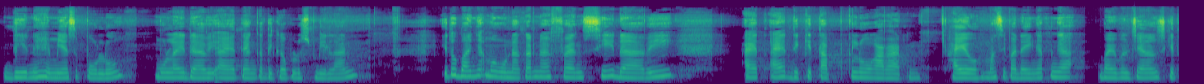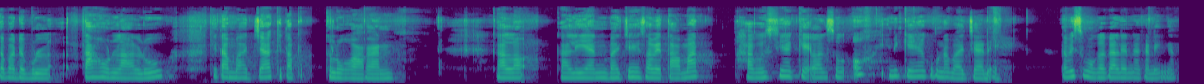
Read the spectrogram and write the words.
di Nehemia 10, mulai dari ayat yang ke-39, itu banyak menggunakan referensi dari ayat-ayat di kitab keluaran Hayo, masih pada ingat nggak Bible Challenge kita pada tahun lalu kita baca kitab keluaran. Kalau kalian baca sampai tamat, harusnya kayak langsung, oh ini kayaknya aku pernah baca deh. Tapi semoga kalian akan ingat.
